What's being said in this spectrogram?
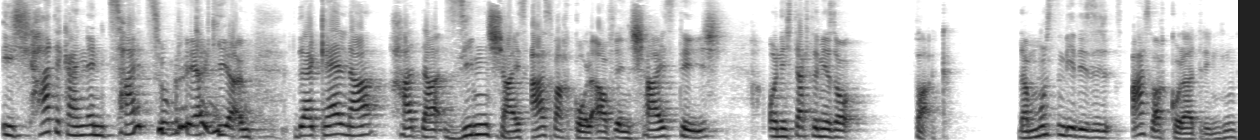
ich hatte keine Zeit zu reagieren. Der Kellner hat da sieben scheiß Asbach Cola auf den scheiß Tisch und ich dachte mir so, fuck. Dann mussten wir dieses Asbach Cola trinken.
